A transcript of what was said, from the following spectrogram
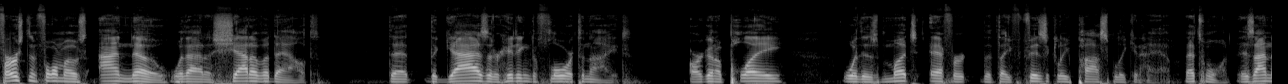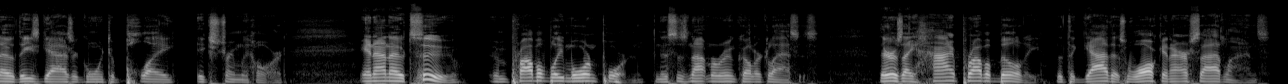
first and foremost, I know without a shadow of a doubt that the guys that are hitting the floor tonight are going to play with as much effort that they physically possibly can have. That's one. As I know these guys are going to play extremely hard. And I know two, and probably more important, and this is not maroon colored glasses, there is a high probability that the guy that's walking our sidelines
